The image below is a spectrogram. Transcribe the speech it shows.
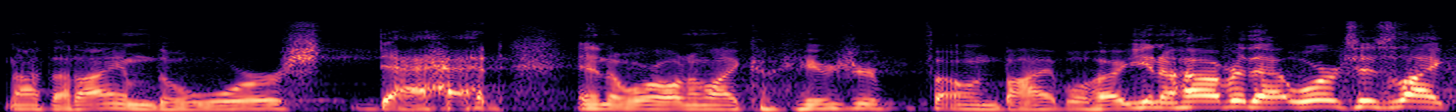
And I thought, I am the worst dad in the world. I'm like, here's your phone Bible. You know, however that works. It's like,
